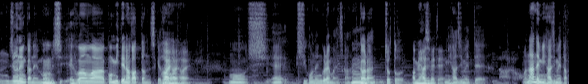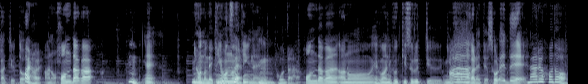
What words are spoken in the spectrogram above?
10年かねもうし、F1 はこう見てなかったんですけど、はいはいはいもうしえ45年ぐらい前ですか、うん。からちょっとあ見始めて。見始めて、なるほまあ、なんで見始めたかっていうと、はいはい。あのホンダが、どうん。ね、日本のねね。日本の企業ね。うん、ホンダホンダがあの F1 に復帰するっていうニュースが流れてそれでなるほど。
